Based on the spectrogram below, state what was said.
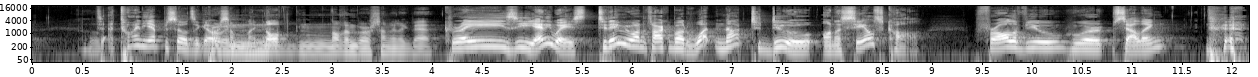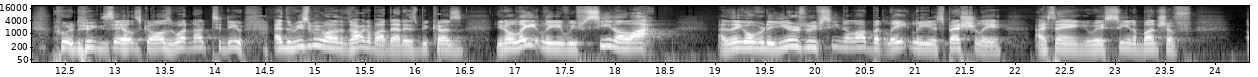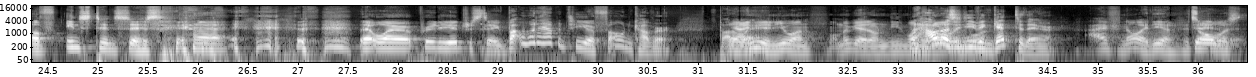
T- 20 episodes ago or something like that. November or something like that. Crazy. Anyways, today we want to talk about what not to do on a sales call. For all of you who are selling, who are doing sales calls, what not to do. And the reason we wanted to talk about that is because, you know, lately we've seen a lot. I think over the years we've seen a lot, but lately especially, I think we've seen a bunch of of instances that were pretty interesting. But what happened to your phone cover? By yeah, I need a new one. Well, maybe I don't need one. But how does it anymore. even get to there? I have no idea. It's Dude, always.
